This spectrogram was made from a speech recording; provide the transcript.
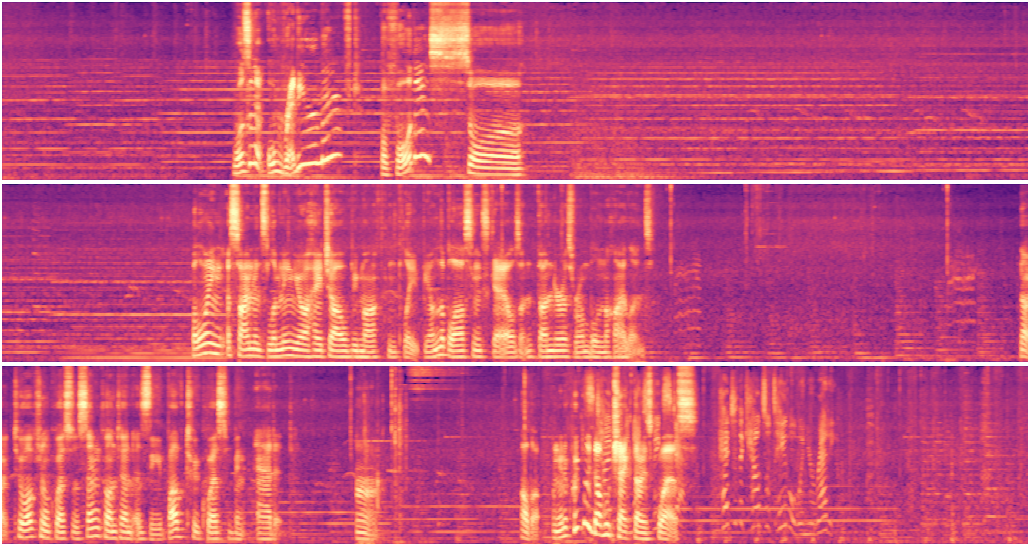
Wasn't it already removed before this? Or. Following assignments limiting your HR will be marked complete beyond the blasting scales and thunderous rumble in the highlands. No, two optional quests with the same content as the above two quests have been added. Ah. Hold up. I'm gonna quickly double check those quests. Head to the council table when you're ready.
